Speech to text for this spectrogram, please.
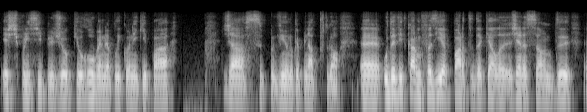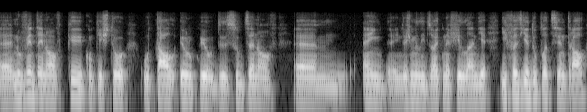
estes princípios de jogo que o Ruben aplicou na equipa A já se viam no Campeonato de Portugal. Uh, o David Carmo fazia parte daquela geração de uh, eh, 99 que conquistou o tal europeu de sub-19 um, em, em 2018 na Finlândia e fazia dupla de central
